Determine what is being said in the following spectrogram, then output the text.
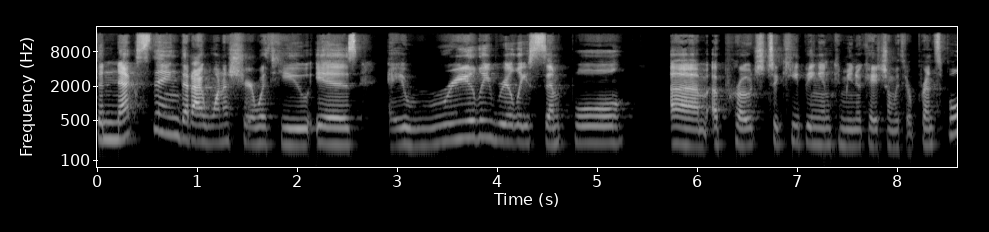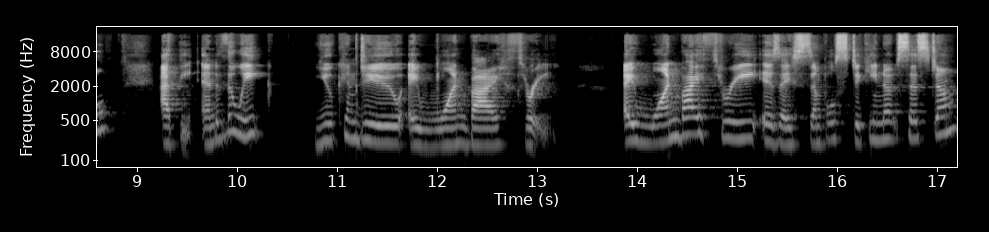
The next thing that I want to share with you is a really, really simple um, approach to keeping in communication with your principal. At the end of the week, you can do a one by three. A one by three is a simple sticky note system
